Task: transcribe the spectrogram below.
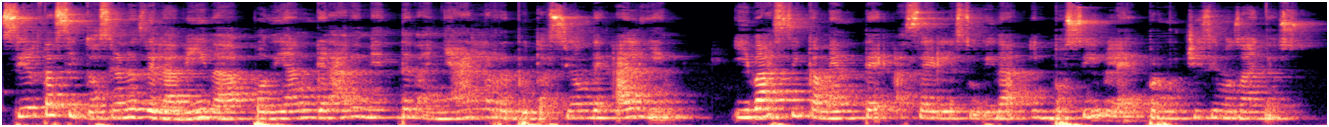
ciertas situaciones de la vida podían gravemente dañar la reputación de alguien y básicamente hacerle su vida imposible por muchísimos años.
